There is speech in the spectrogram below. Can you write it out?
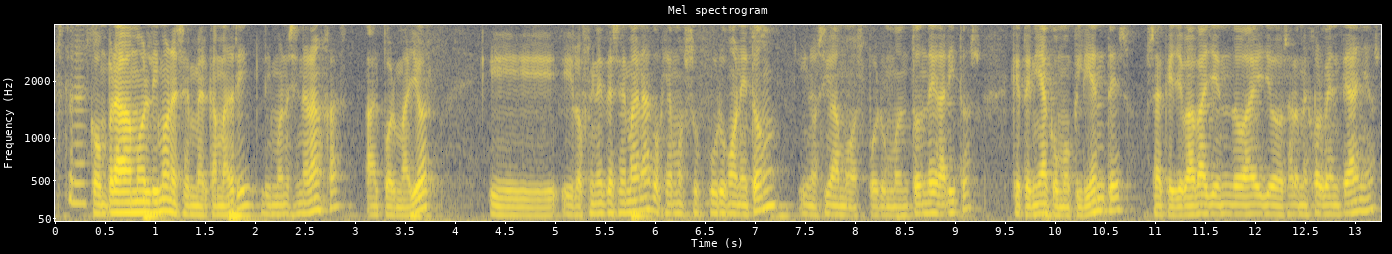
ostras. Comprábamos limones en Mercamadrid, limones y naranjas, al por mayor. Y, y los fines de semana cogíamos su furgonetón y nos íbamos por un montón de garitos que tenía como clientes, o sea que llevaba yendo a ellos a lo mejor 20 años.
